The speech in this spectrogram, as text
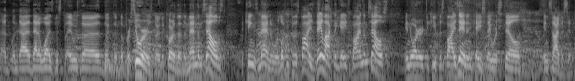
that, that it was the, it was the, the, the pursuers, the, the, the men themselves, the king's men who were looking for the spies. They locked the gates behind themselves in order to keep the spies in in case they were still inside the city.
